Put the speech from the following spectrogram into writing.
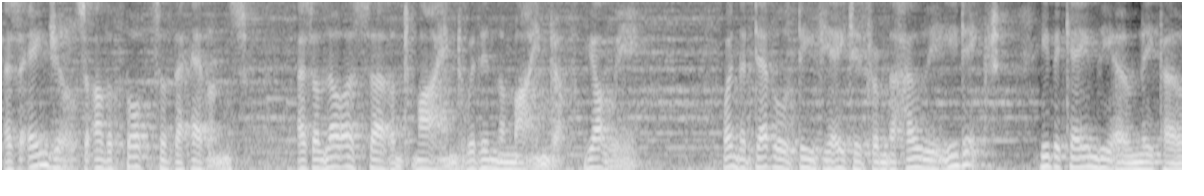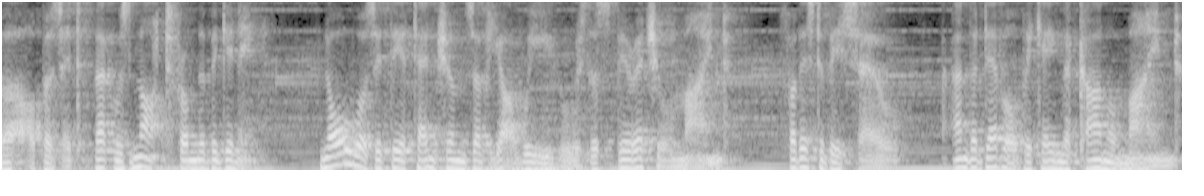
as angels are the thoughts of the heavens, as a lower servant mind within the mind of Yahweh. When the devil deviated from the holy edict, he became the only polar opposite that was not from the beginning. Nor was it the attentions of Yahweh who was the spiritual mind, for this to be so, and the devil became the carnal mind,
